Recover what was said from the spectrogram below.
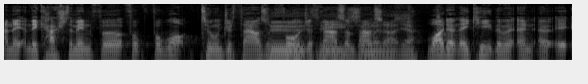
And they and they cash them in for, for, for what two hundred thousand, Two, four hundred thousand three, something pounds. like that, yeah. Why don't they keep them? And uh, it,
